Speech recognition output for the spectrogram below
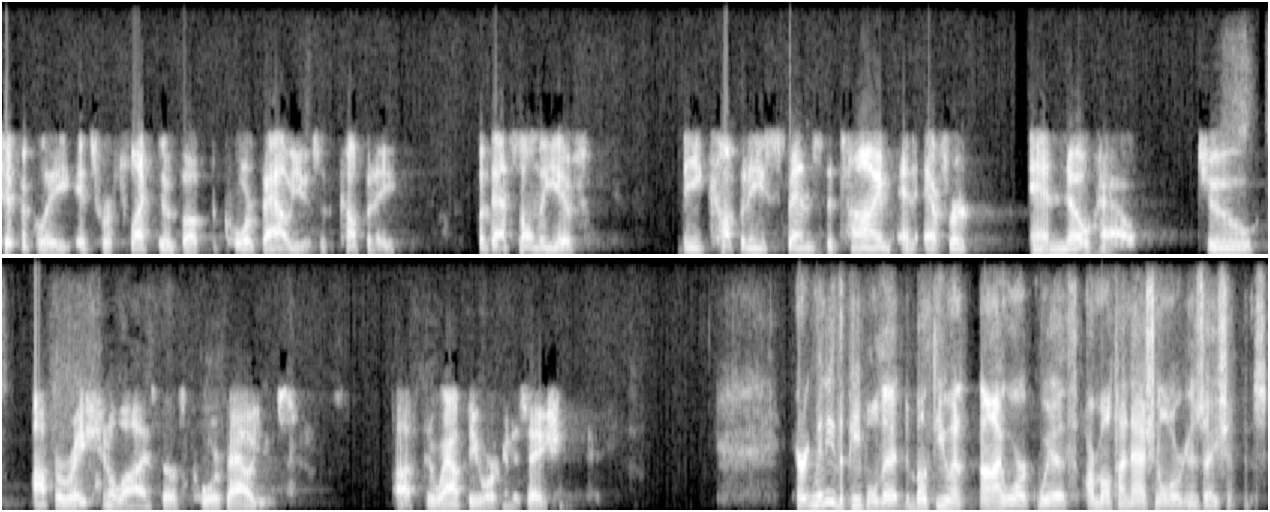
typically, it's reflective of the core values of the company but that's only if the company spends the time and effort and know how to operationalize those core values uh, throughout the organization. Eric, many of the people that both you and I work with are multinational organizations.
